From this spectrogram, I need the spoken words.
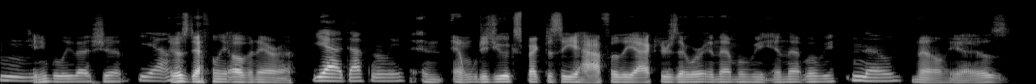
Mm, Can you believe that shit? yeah. It was definitely of an era. Yeah, definitely. And and did you expect to see half of the actors that were in that movie in that movie? No. No, yeah, it was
